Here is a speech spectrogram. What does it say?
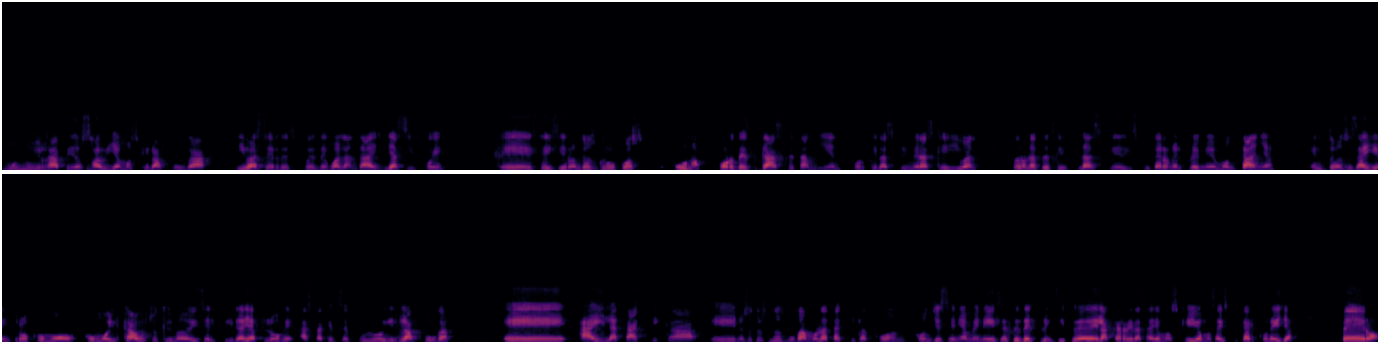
muy, muy rápido. Sabíamos que la fuga iba a ser después de Walanday y así fue. Eh, se hicieron dos grupos, uno por desgaste también, porque las primeras que iban fueron las que, las que disputaron el premio de montaña. Entonces ahí entró como, como el caucho que uno dice, el tira y afloje, hasta que se pudo ir la fuga. Eh, ahí la táctica, eh, nosotros nos jugamos la táctica con, con Yesenia Meneses, desde el principio de la carrera sabíamos que íbamos a disputar con ella, pero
